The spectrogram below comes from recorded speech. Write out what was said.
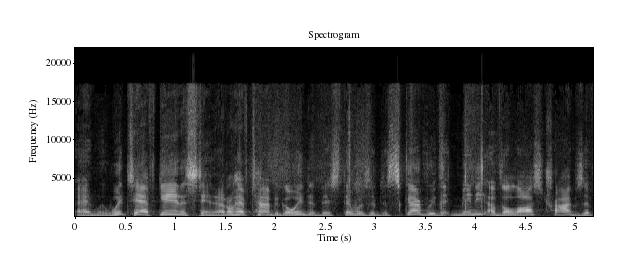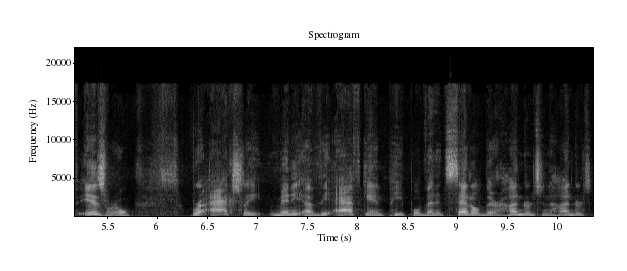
and we went to Afghanistan, I don't have time to go into this, there was a discovery that many of the lost tribes of Israel were actually many of the Afghan people that had settled there hundreds and hundreds,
